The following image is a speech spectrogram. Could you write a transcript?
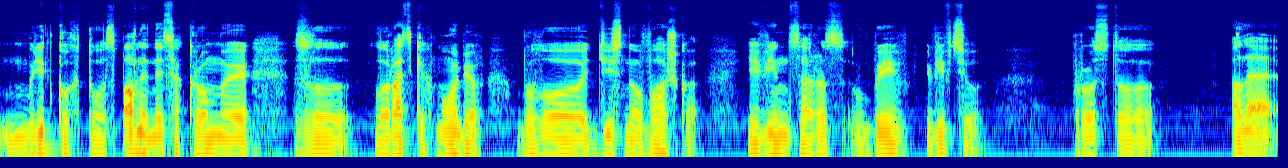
м, рідко хто спавниться, крім злорадських мобів, було дійсно важко. І він зараз вбив вівцю. Просто. Але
